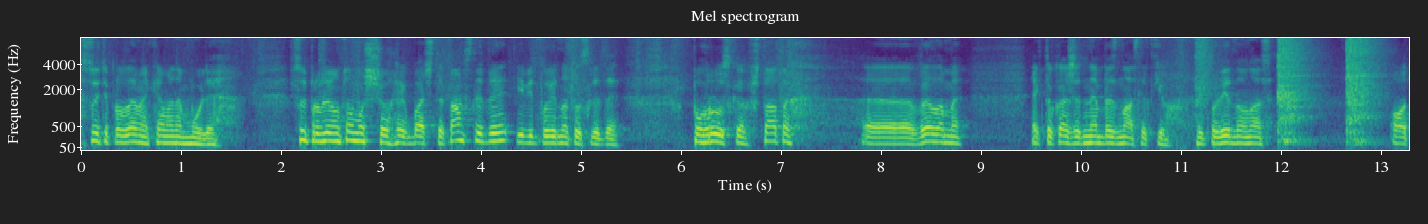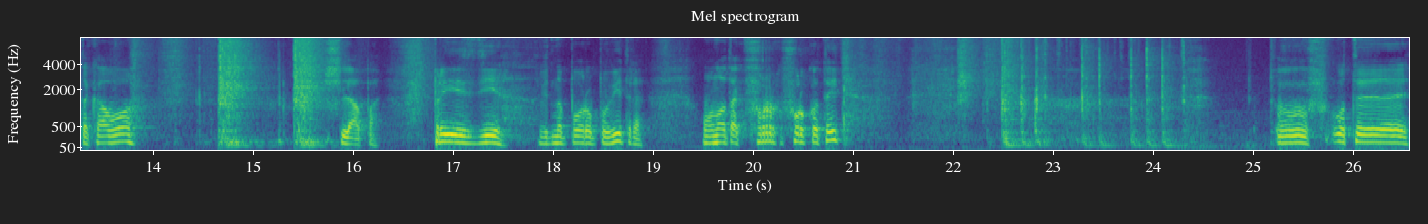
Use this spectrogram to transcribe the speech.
суті проблеми, яка мене муляє. Суть проблеми в тому, що, як бачите, там сліди і відповідно тут сліди. Погрузка в Штатах е, вилами, як то кажуть, не без наслідків. Відповідно, у нас отака во шляпа. При їзді від напору повітря воно так фур- фуркотить. От, е,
